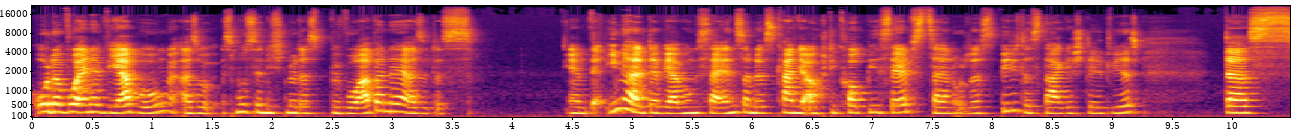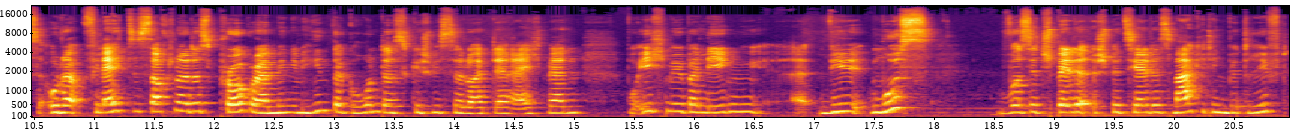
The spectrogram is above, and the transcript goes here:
oder wo eine Werbung, also es muss ja nicht nur das Beworbene, also das ähm, der Inhalt der Werbung sein, sondern es kann ja auch die Copy selbst sein oder das Bild, das dargestellt wird. Das, oder vielleicht ist auch nur das Programming im Hintergrund, dass gewisse Leute erreicht werden, wo ich mir überlegen äh, muss, was jetzt spe speziell das Marketing betrifft,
